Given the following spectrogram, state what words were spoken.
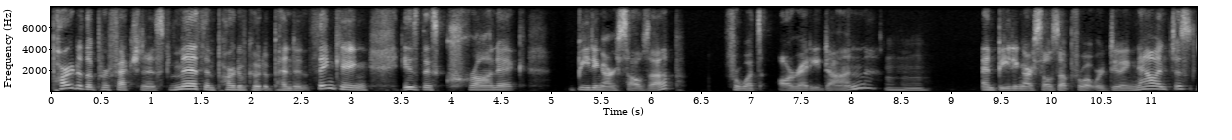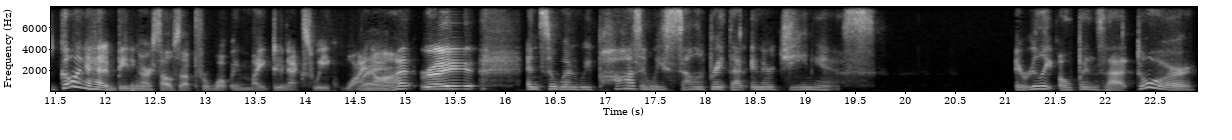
part of the perfectionist myth and part of codependent thinking is this chronic beating ourselves up for what's already done mm-hmm. and beating ourselves up for what we're doing now and just going ahead and beating ourselves up for what we might do next week. Why right. not? Right. And so when we pause and we celebrate that inner genius, it really opens that door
